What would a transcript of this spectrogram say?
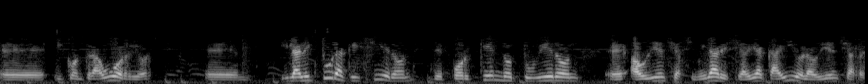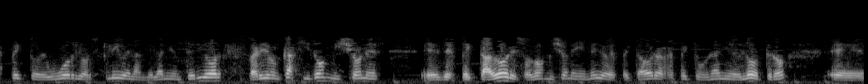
eh, y contra Warriors, eh, y la lectura que hicieron de por qué no tuvieron eh, audiencias similares, si había caído la audiencia respecto de Warriors Cleveland del año anterior, perdieron casi dos millones eh, de espectadores o dos millones y medio de espectadores respecto de un año del otro, eh,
